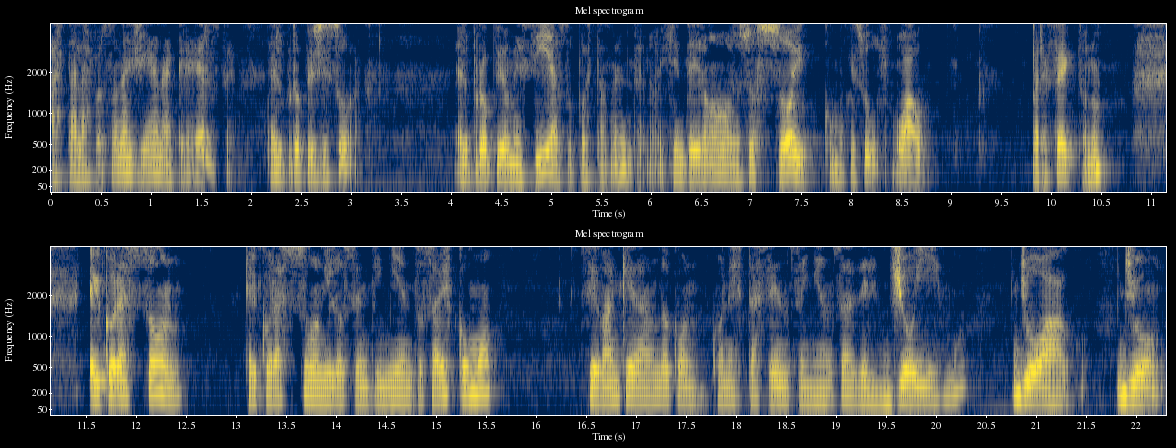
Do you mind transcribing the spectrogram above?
hasta las personas llegan a creerse el propio Jesús, el propio Mesías, supuestamente. ¿no? Hay gente que dirá, oh, yo soy como Jesús. ¡Wow! Perfecto, ¿no? El corazón el corazón y los sentimientos, ¿sabes cómo se van quedando con, con estas enseñanzas del yoísmo? Yo hago, yo.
